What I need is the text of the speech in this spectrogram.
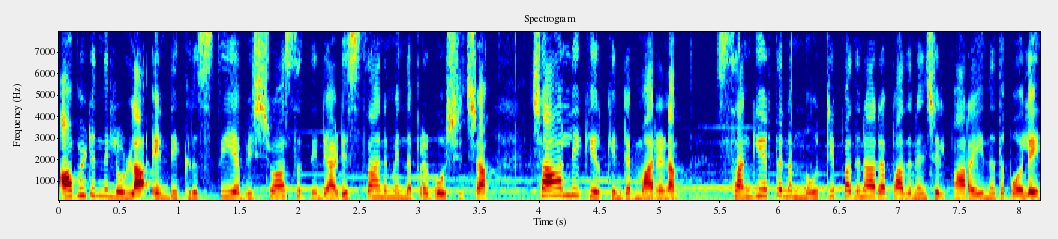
അവിടെ നിന്നുള്ള എന്റെ ക്രിസ്തീയ വിശ്വാസത്തിന്റെ അടിസ്ഥാനമെന്ന് പ്രഘോഷിച്ച ചാർലി കിർക്കിന്റെ മരണം. സങ്കീർത്തനം നൂറ്റി പതിനാറ് പതിനഞ്ചിൽ പറയുന്നത് പോലെ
